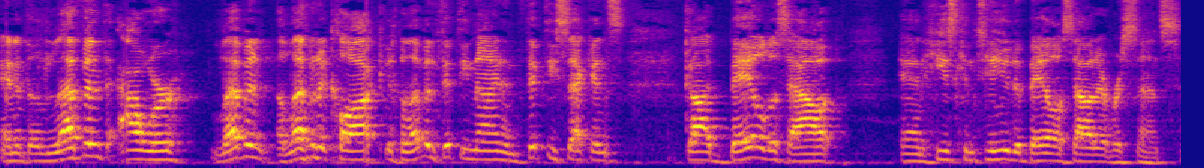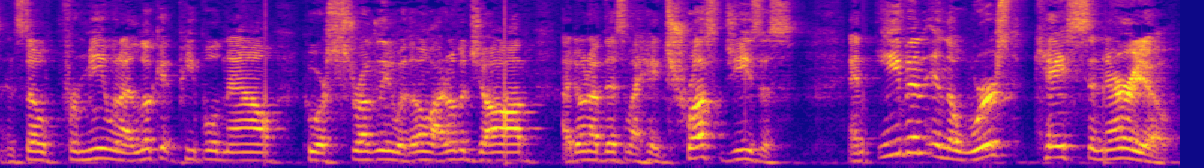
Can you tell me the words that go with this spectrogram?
and at the 11th hour, 11, 11 o'clock, 11.59 and 50 seconds, God bailed us out, and he's continued to bail us out ever since. And so for me, when I look at people now who are struggling with, oh, I don't have a job, I don't have this, I'm like, hey, trust Jesus. And even in the worst case scenario,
